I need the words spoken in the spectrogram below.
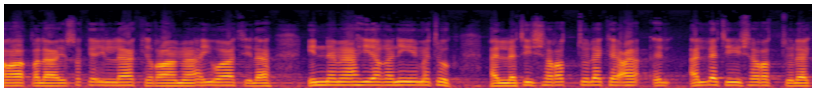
أرى قلائصك إلا كراما أي واثلة. إنما هي غنيمتك التي شردت لك ع- التي شردت لك.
